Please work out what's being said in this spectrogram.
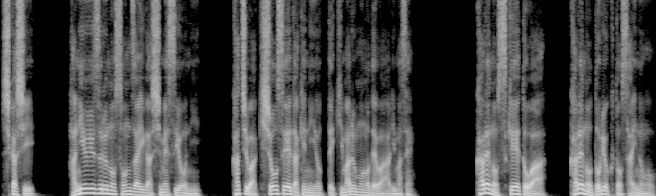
しかし、羽生結弦の存在が示すように、価値は希少性だけによって決まるものではありません。彼のスケートは、彼の努力と才能、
